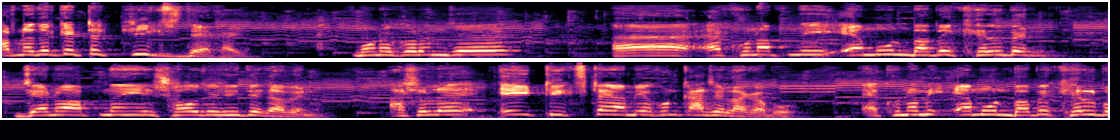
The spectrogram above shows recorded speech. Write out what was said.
আপনাদেরকে একটা ট্রিক্স দেখাই। মনে করেন যে এখন আপনি এমনভাবে খেলবেন যেন আপনি সহজে জিতে যাবেন। আসলে এই ট্রিক্সটাই আমি এখন কাজে লাগাবো। এখন আমি এমনভাবে খেলব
